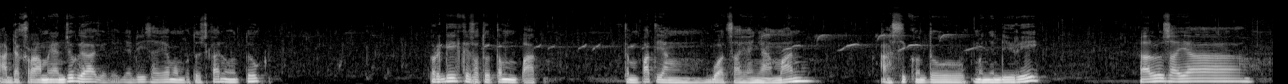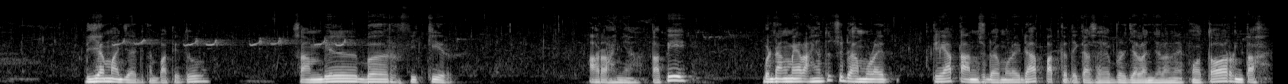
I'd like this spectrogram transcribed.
ada keramaian juga gitu. Jadi saya memutuskan untuk pergi ke suatu tempat, tempat yang buat saya nyaman, asik untuk menyendiri. Lalu saya diam aja di tempat itu sambil berpikir arahnya. Tapi benang merahnya itu sudah mulai kelihatan, sudah mulai dapat ketika saya berjalan-jalan naik motor, entah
